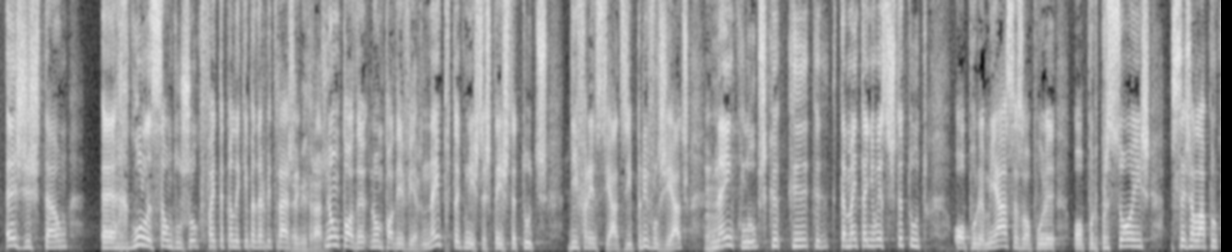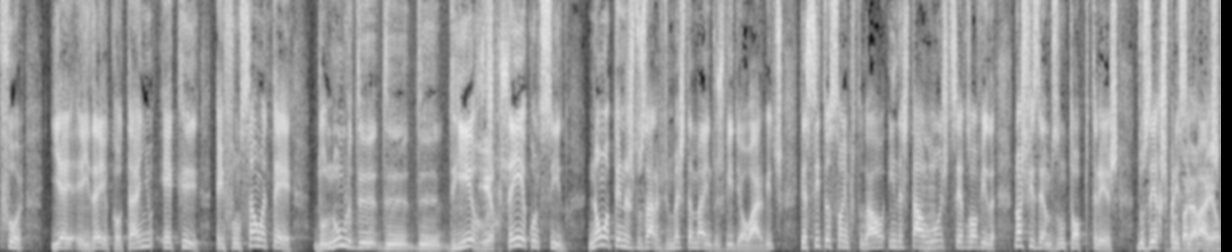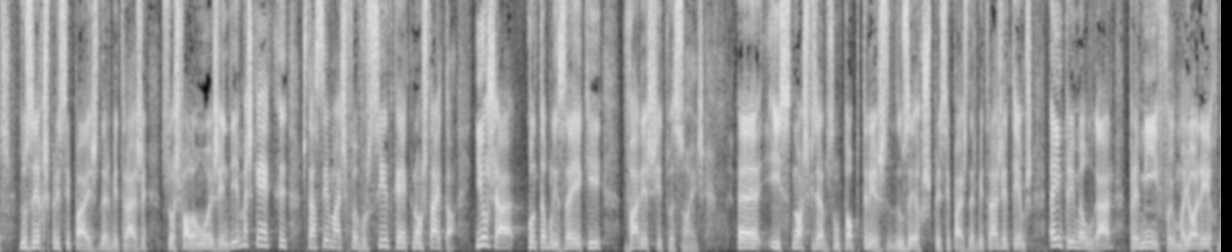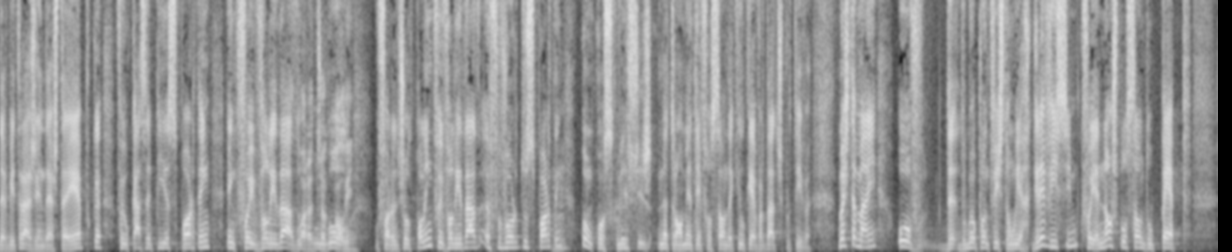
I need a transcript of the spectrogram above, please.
a gestão a regulação do jogo feita pela equipa de arbitragem. de arbitragem. Não, pode, não pode haver nem protagonistas que têm estatutos diferenciados e privilegiados, uhum. nem clubes que, que, que, que, também tenham esse estatuto, ou por ameaças, ou por, ou por pressões, seja lá por que for. E a, a, ideia que eu tenho é que, em função até do número de, de, de, de erros, erros, que têm acontecido, não apenas dos árbitros, mas também dos vídeo-árbitros, que a situação em Portugal ainda está uhum. longe de ser resolvida. Nós fizemos um top 3 dos erros principais dos erros principais da arbitragem. As pessoas falam hoje em dia, mas quem é que está a ser mais favorecido, quem é que não está e tal. E eu já contabilizei aqui várias situações. Uh, e se nós fizermos um top 3 dos erros principais de arbitragem, temos, em primeiro lugar, para mim foi o maior erro de arbitragem desta época, foi o Casa Pia Sporting, em que foi validado fora um gol, o fora de jogo de Paulinho, foi validado a favor do Sporting, uhum. com consequências, naturalmente, em função daquilo que é verdade esportiva. Mas também houve, de, do meu ponto de vista, um erro gravíssimo, que foi a não expulsão do PEP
